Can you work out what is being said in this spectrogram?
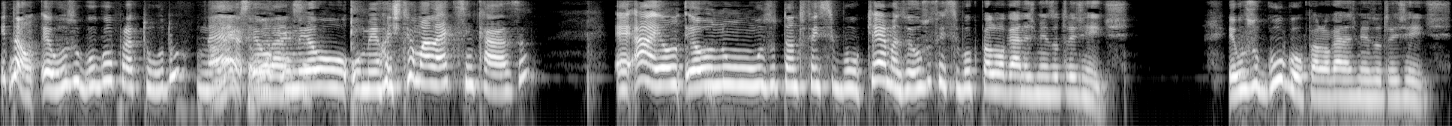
Então, eu uso o Google pra tudo, né? Alexa, Eu- Alexa. O meu, o meu, a gente tem uma Alexa em casa. É, ah, eu, eu não uso tanto Facebook. É, mas eu uso o Facebook para logar nas minhas outras redes. Eu uso o Google para logar nas minhas outras redes.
